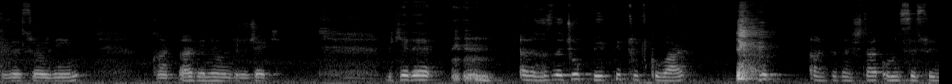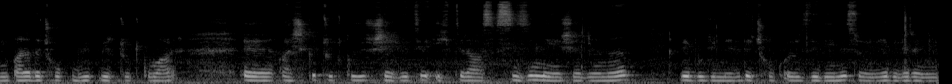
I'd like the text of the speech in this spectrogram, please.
size söyleyeyim. Bu kartlar beni öldürecek. Bir kere aranızda çok büyük bir tutku var. Arkadaşlar onu size söyleyeyim. Arada çok büyük bir tutku var. E, aşkı, tutkuyu, şehveti ve ihtirası sizinle yaşadığını ve bugünleri de çok özlediğini söyleyebilirim.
